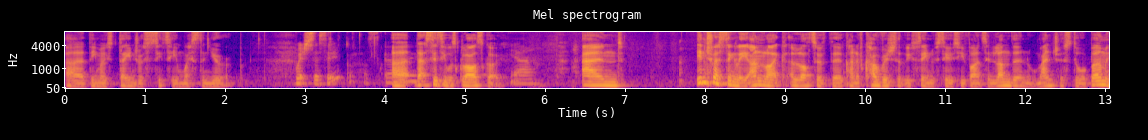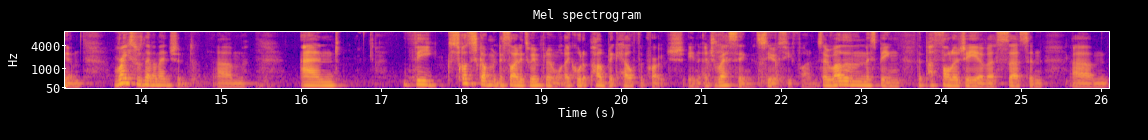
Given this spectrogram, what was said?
uh, the most dangerous city in Western Europe. Which city? Glasgow? Uh, that city was Glasgow. yeah. And interestingly, unlike a lot of the kind of coverage that we've seen of youth violence in London or Manchester or Birmingham, race was never mentioned. Um, and the Scottish Government decided to implement what they called a public health approach in addressing serious youth violence. So rather than this being the pathology of a certain um,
